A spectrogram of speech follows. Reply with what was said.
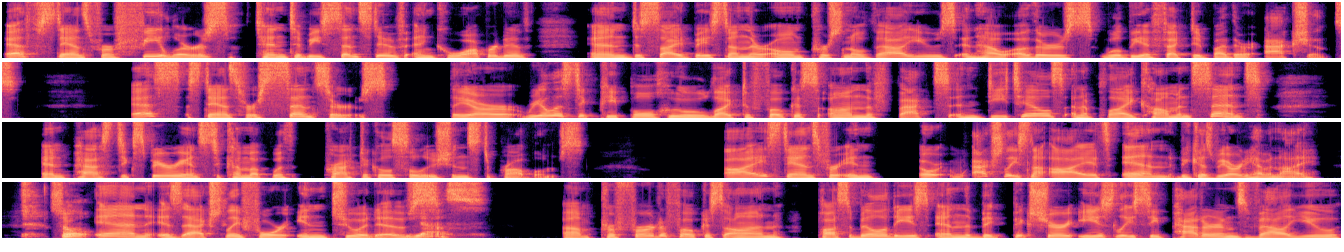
F stands for feelers, tend to be sensitive and cooperative, and decide based on their own personal values and how others will be affected by their actions. S stands for sensors. They are realistic people who like to focus on the facts and details and apply common sense and past experience to come up with practical solutions to problems. I stands for in, or actually, it's not I, it's N because we already have an I. So Oh. N is actually for intuitives. Yes. Um, prefer to focus on possibilities and the big picture, easily see patterns, value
